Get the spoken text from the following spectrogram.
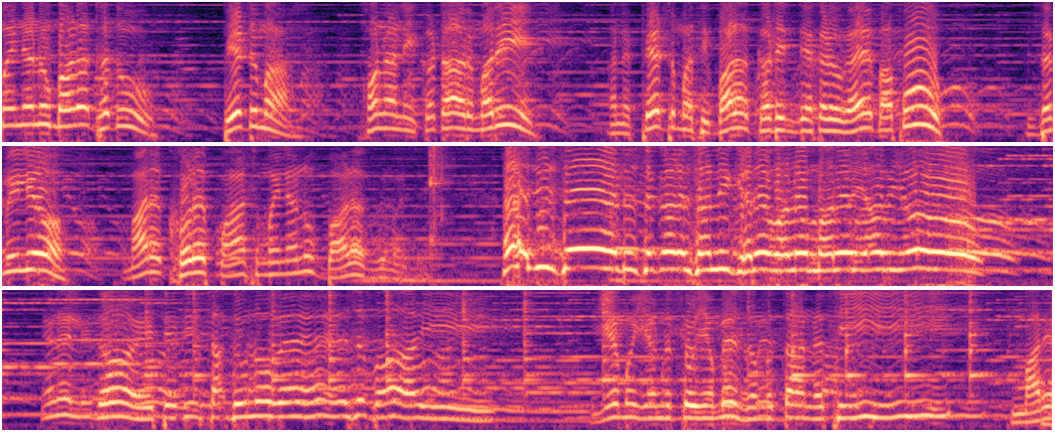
મહિનાનું બાળક હતું, પેટમાં હોનાની કટાર મારી અને પેટમાંથી બાળક કાઢીને દેખાડ્યો કે, હે બાપુ, જમી લ્યો. મારે ખોળે પાંચ મહિનાનું બાળક જમે છે. હાજી શેઠ, સકાળ સાની ઘરે વાલો મારો આવ્યો. એને લીધો તેથી સાધુનો વેશ ભાઈ. એમ યન તો એમે જમતા નથી. મારે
